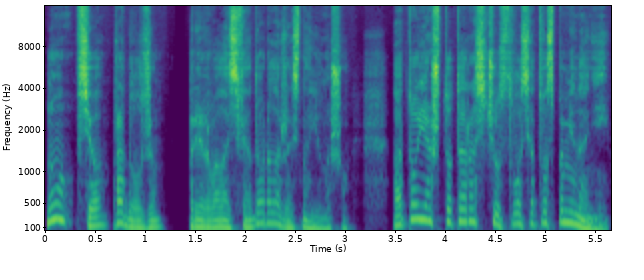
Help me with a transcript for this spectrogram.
«Ну, все, продолжим», — прервалась Феодора, ложась на юношу. «А то я что-то расчувствовалась от воспоминаний».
